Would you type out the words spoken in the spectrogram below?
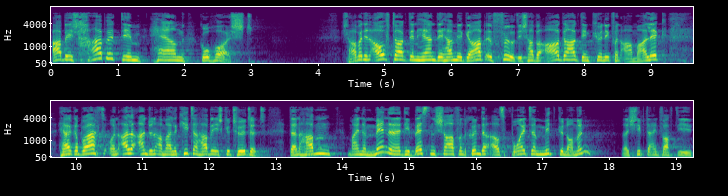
aber ich habe dem Herrn gehorcht. Ich habe den Auftrag, den Herrn, der Herr mir gab, erfüllt. Ich habe Agag, den König von Amalek, hergebracht und alle anderen Amalekiter habe ich getötet. Dann haben meine Männer die besten Schafe und Rinder als Beute mitgenommen. Da schiebt er einfach die,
